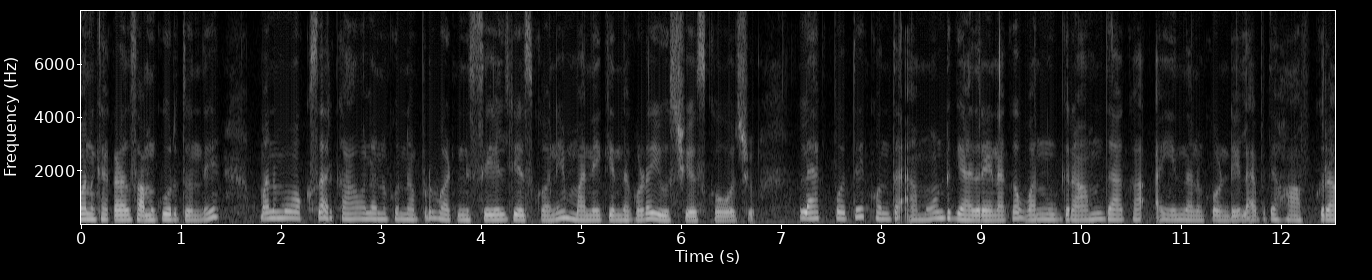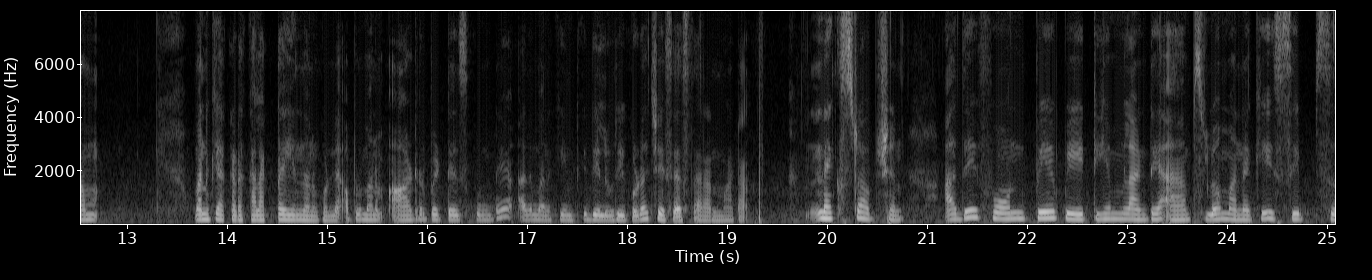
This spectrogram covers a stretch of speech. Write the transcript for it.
మనకి అక్కడ సమకూరుతుంది. మనము ఒకసారి కావాలనుకున్నప్పుడు వాటిని సేల్ చేసుకొని మనీ కింద కూడా యూస్ చేసుకోవచ్చు. లేకపోతే కొంత అమౌంట్ గ్యాదర్ అయినాక వన్ గ్రామ్ దాకా అయ్యిందనుకోండి లేకపోతే హాఫ్ గ్రామ్ మనకి అక్కడ కలెక్ట్ అయ్యిందనుకోండి అప్పుడు మనం ఆర్డర్ పెట్టేసుకుంటే అది మనకి ఇంటికి డెలివరీ కూడా చేసేస్తారనమాట నెక్స్ట్ ఆప్షన్ అదే ఫోన్పే పేటిఎం లాంటి యాప్స్లో మనకి సిప్స్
